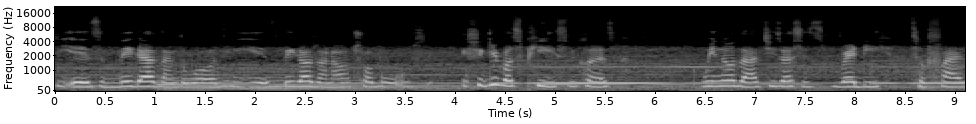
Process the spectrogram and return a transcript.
he is bigger than the world, He is bigger than our troubles. It should give us peace because we know that Jesus is ready to fight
